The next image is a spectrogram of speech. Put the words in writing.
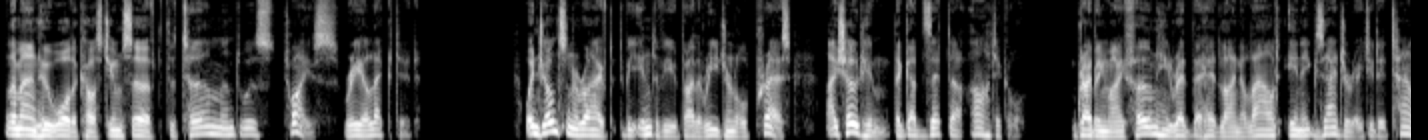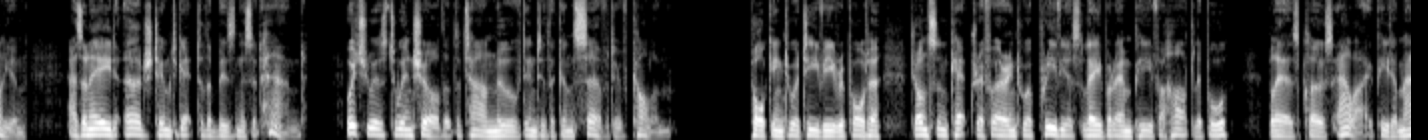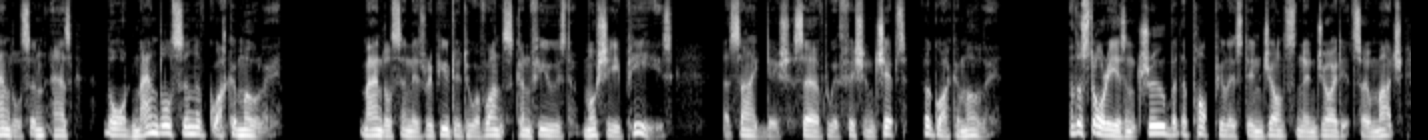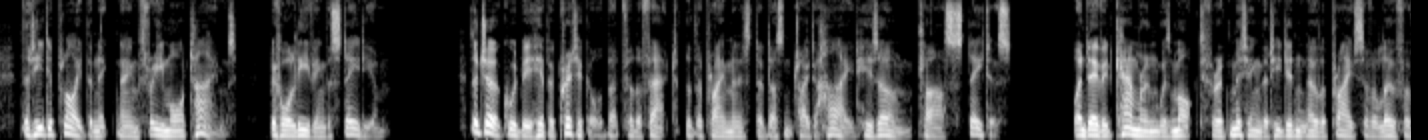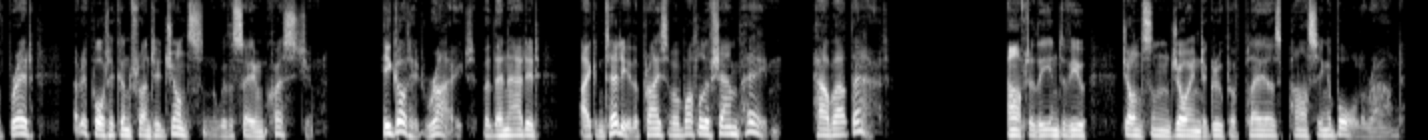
The man who wore the costume served the term and was twice re elected. When Johnson arrived to be interviewed by the regional press, I showed him the Gazzetta article. Grabbing my phone, he read the headline aloud in exaggerated Italian as an aide urged him to get to the business at hand, which was to ensure that the town moved into the Conservative column. Talking to a TV reporter, Johnson kept referring to a previous Labour MP for Hartlepool, Blair's close ally Peter Mandelson, as Lord Mandelson of Guacamole. Mandelson is reputed to have once confused mushy peas, a side dish served with fish and chips, for guacamole. The story isn't true, but the populist in Johnson enjoyed it so much that he deployed the nickname three more times before leaving the stadium. The joke would be hypocritical but for the fact that the Prime Minister doesn't try to hide his own class status. When David Cameron was mocked for admitting that he didn't know the price of a loaf of bread, a reporter confronted Johnson with the same question. He got it right, but then added, I can tell you the price of a bottle of champagne. How about that? After the interview, Johnson joined a group of players passing a ball around.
